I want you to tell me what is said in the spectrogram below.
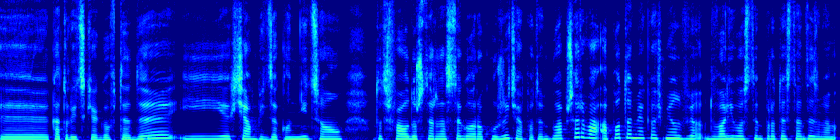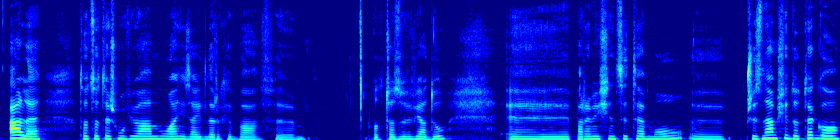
y, katolickiego wtedy i chciałam być zakonnicą. To trwało do 14 roku życia, potem była przerwa, a potem jakoś mnie odwaliło z tym protestantyzmem. Ale to, co też mówiłam Łani Zeidler chyba w, podczas wywiadu, y, parę miesięcy temu, y, przyznałam się do tego,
